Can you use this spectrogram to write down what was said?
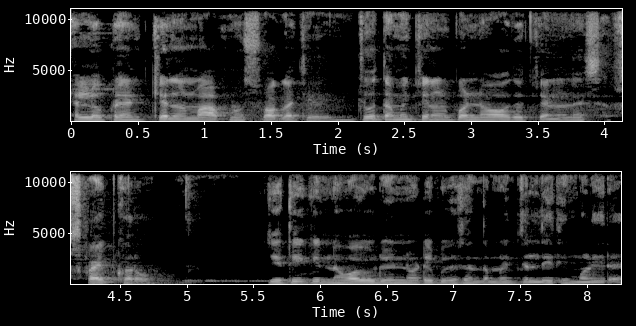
હેલો ફ્રેન્ડ, ચેનલમાં આપનું સ્વાગત છે. જો તમે ચેનલ પર નવા હો તો ચેનલને સબસ્ક્રાઈબ કરો, જેથી કે નવા વિડીયોની નોટિફિકેશન તમને જલ્દીથી મળી રહે.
